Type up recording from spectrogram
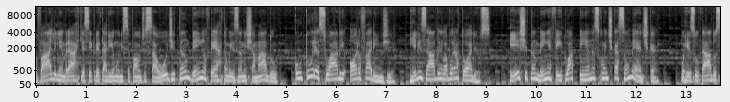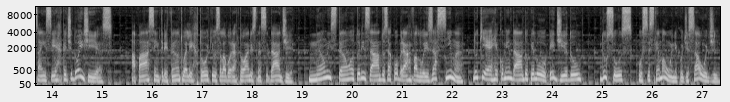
Vale lembrar que a Secretaria Municipal de Saúde também oferta um exame chamado cultura suave orofaringe, realizado em laboratórios. Este também é feito apenas com indicação médica. O resultado sai em cerca de dois dias. A PASSE, entretanto, alertou que os laboratórios da cidade não estão autorizados a cobrar valores acima do que é recomendado pelo pedido do SUS, o Sistema Único de Saúde.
